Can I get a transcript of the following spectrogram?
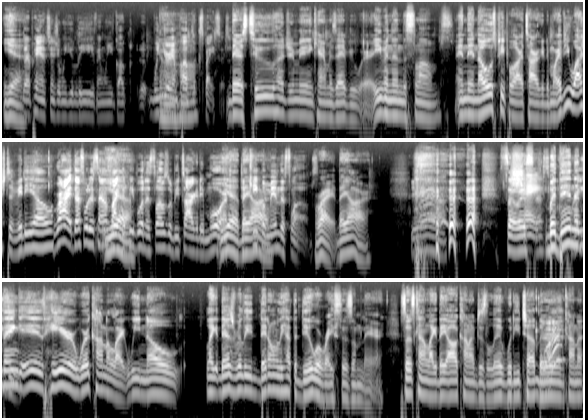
Yeah. They're paying attention when you leave and when you go when you're in Uh-huh. public spaces. There's 200 million cameras everywhere, even in the slums. And then those people are targeted more. If you watch the video, Right, that's what it sounds like. The people in the slums would be targeted more. Yeah, to they keep are. them in the slums. right, they are. Yeah, so Shame. it's but then the thing is here we're kind of like we know like there's really they don't really have to deal with racism there. So it's kind of like they all kind of just live with each other and kind of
